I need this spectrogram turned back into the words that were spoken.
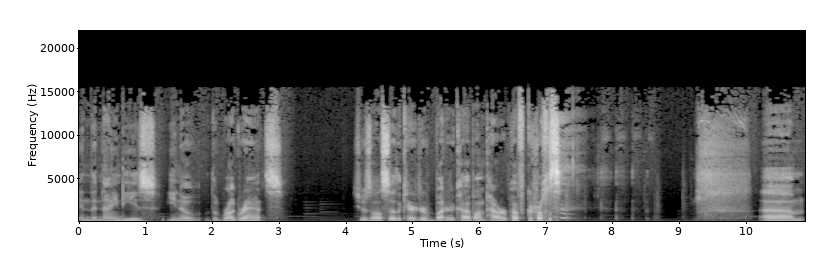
in the '90s, you know the Rugrats. She was also the character of Buttercup on Powerpuff Girls. um,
